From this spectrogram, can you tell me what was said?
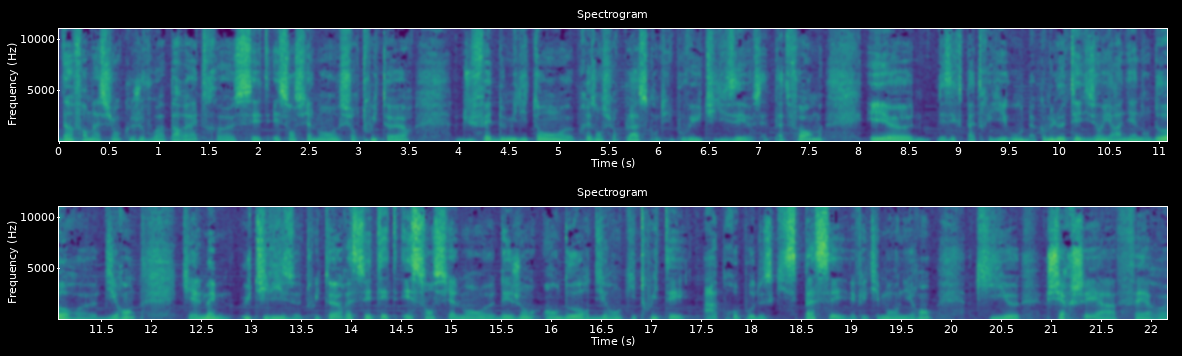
d'informations que je vois apparaître, euh, c'est essentiellement euh, sur Twitter, du fait de militants euh, présents sur place quand ils pouvaient utiliser cette plateforme, et des expatriés ou de la communauté, disons, iranienne en dehors d'Iran, qui elle-même utilise Twitter. Et c'était essentiellement des gens en dehors d'Iran qui tweetaient à propos de ce qui se passait effectivement en Iran, qui cherchaient à faire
